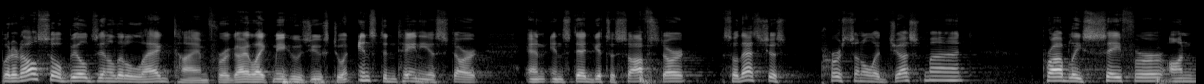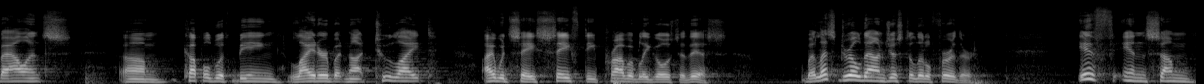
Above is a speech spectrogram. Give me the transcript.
but it also builds in a little lag time for a guy like me who's used to an instantaneous start and instead gets a soft start. So that's just personal adjustment, probably safer on balance, um, coupled with being lighter but not too light. I would say safety probably goes to this. But let's drill down just a little further. If in some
